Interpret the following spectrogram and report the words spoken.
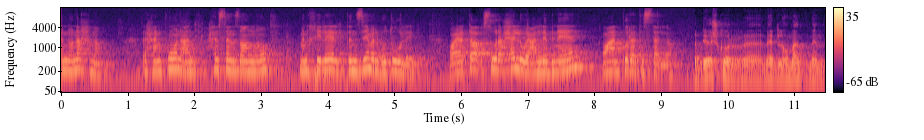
أنه نحن رح نكون عند حسن ظنه من خلال تنظيم البطولة وإعطاء صورة حلوة عن لبنان وعن كرة السلة. بدي أشكر نادي الهومانت من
